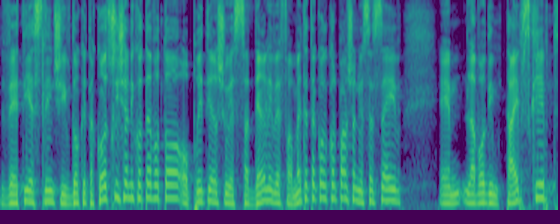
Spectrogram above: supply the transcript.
ואת ESLint שיבדוק את הקוד שלי שאני כותב אותו, או Prettier שהוא יסדר לי ויפרמט את הקוד כל פעם שאני עושה save, לעבוד עם TypeScript,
